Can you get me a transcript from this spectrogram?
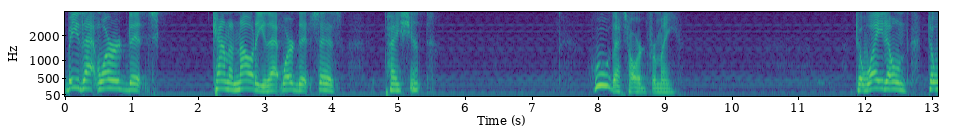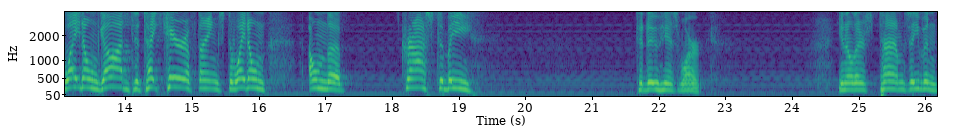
be that word that's kind of naughty, that word that says patient. Whoo, that's hard for me. To wait on to wait on God to take care of things, to wait on on the Christ to be to do his work. You know, there's times even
